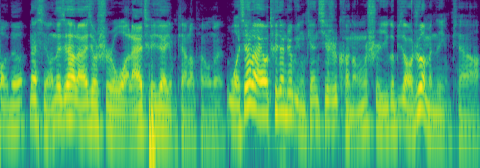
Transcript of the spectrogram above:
好的，那行，那接下来就是我来推荐影片了，朋友们。我接下来要推荐这部影片，其实可能是一个比较热门的影片啊，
